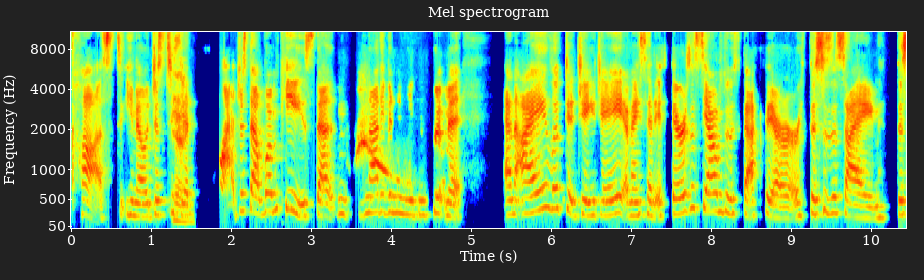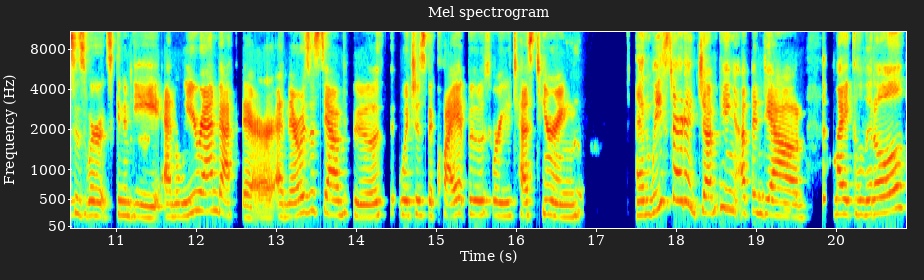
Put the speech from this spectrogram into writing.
cost, you know, just to yeah. get just that one piece that not even any equipment. And I looked at JJ and I said, if there's a sound booth back there, this is a sign. This is where it's going to be. And we ran back there and there was a sound booth, which is the quiet booth where you test hearing. And we started jumping up and down like little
